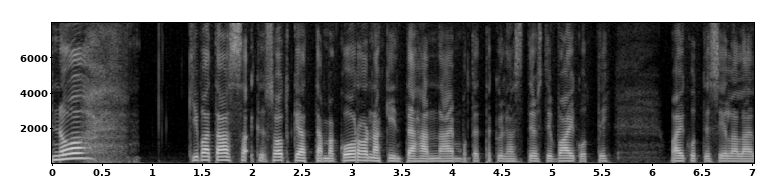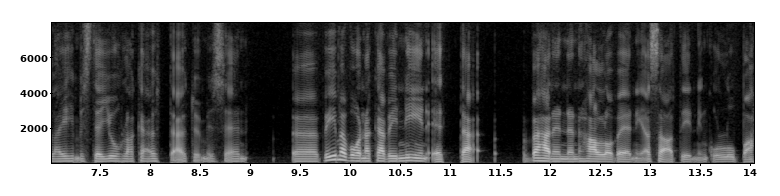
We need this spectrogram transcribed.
No, kiva taas sotkea tämä koronakin tähän näin, mutta että kyllähän se tietysti vaikutti, vaikutti sillä lailla ihmisten juhlakäyttäytymiseen. viime vuonna kävi niin, että vähän ennen Halloweenia saatiin niin kuin lupa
